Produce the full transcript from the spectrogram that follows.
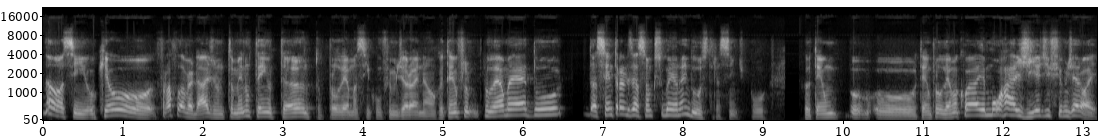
Não, assim, o que eu. Pra falar a verdade, eu também não tenho tanto problema assim com o filme de herói, não. O que eu tenho problema é do da centralização que isso ganhou na indústria, assim, tipo. Eu tenho um, o, tenho um problema com a hemorragia de filme de herói.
